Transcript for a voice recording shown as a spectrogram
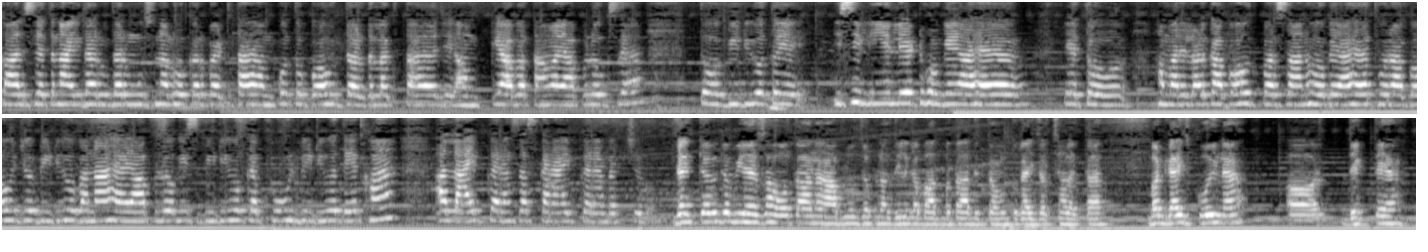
काल से इतना इधर उधर मुसनल होकर बैठता है, हमको तो बहुत दर्द लगता है जी हम क्या बतावे आप लोग से। तो वीडियो तो इसीलिए लेट हो गया है, ये तो हमारे लड़का बहुत परेशान हो गया है, थोड़ा बहुत जो वीडियो बना है, आप लोग इस वीडियो का फुल वीडियो देखें और लाइक करें, सब्सक्राइब करें बच्चों। कभी कभी ऐसा होता है ना, आप लोग जब अपना दिल का बात बता देता हूँ तो गाइज़ अच्छा लगता है। बट गाइज़ कोई ना, और देखते हैं।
